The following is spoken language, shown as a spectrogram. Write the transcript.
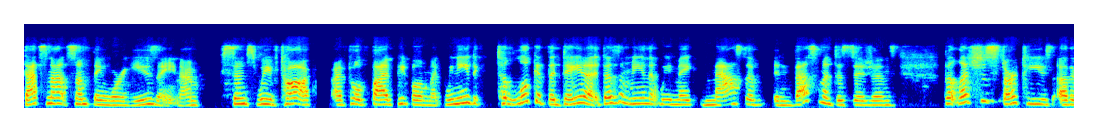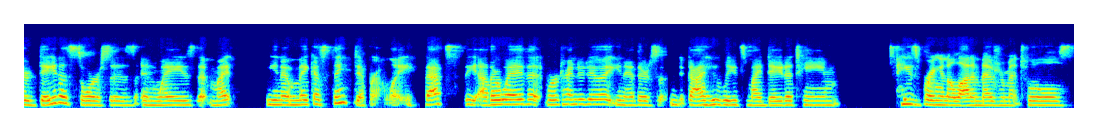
that's not something we're using. I'm since we've talked, I've told five people, I'm like, we need to look at the data. It doesn't mean that we make massive investment decisions, but let's just start to use other data sources in ways that might you know make us think differently. That's the other way that we're trying to do it. You know there's a guy who leads my data team. He's bringing a lot of measurement tools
